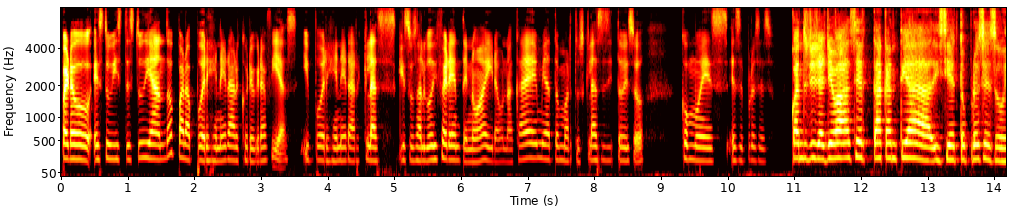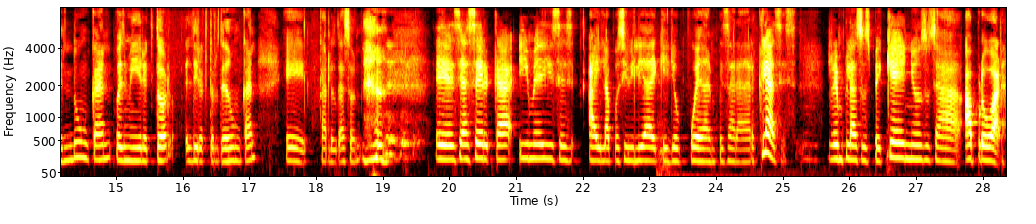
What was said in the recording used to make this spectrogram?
pero estuviste estudiando para poder generar coreografías y poder generar clases, eso es algo diferente, ¿no? A ir a una academia, tomar tus clases y todo eso, ¿cómo es ese proceso? Cuando yo ya llevaba cierta cantidad y cierto proceso en Duncan, pues mi director, el director de Duncan, eh, Carlos Gazón, eh, se acerca y me dice, hay la posibilidad de que yo pueda empezar a dar clases, reemplazos pequeños, o sea, a probar,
